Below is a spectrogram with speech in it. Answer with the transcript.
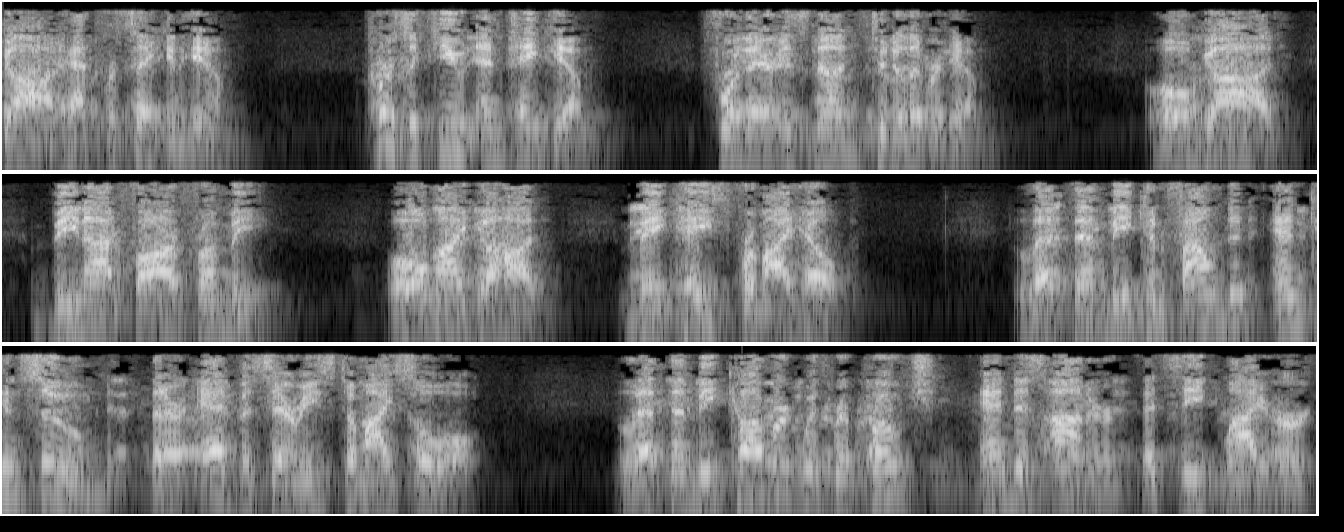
God hath forsaken him. Persecute and take him, for there is none to deliver him. O God, be not far from me. O my God, make haste for my help. Let them be confounded and consumed that are adversaries to my soul. Let them be covered with reproach and dishonor that seek my hurt.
